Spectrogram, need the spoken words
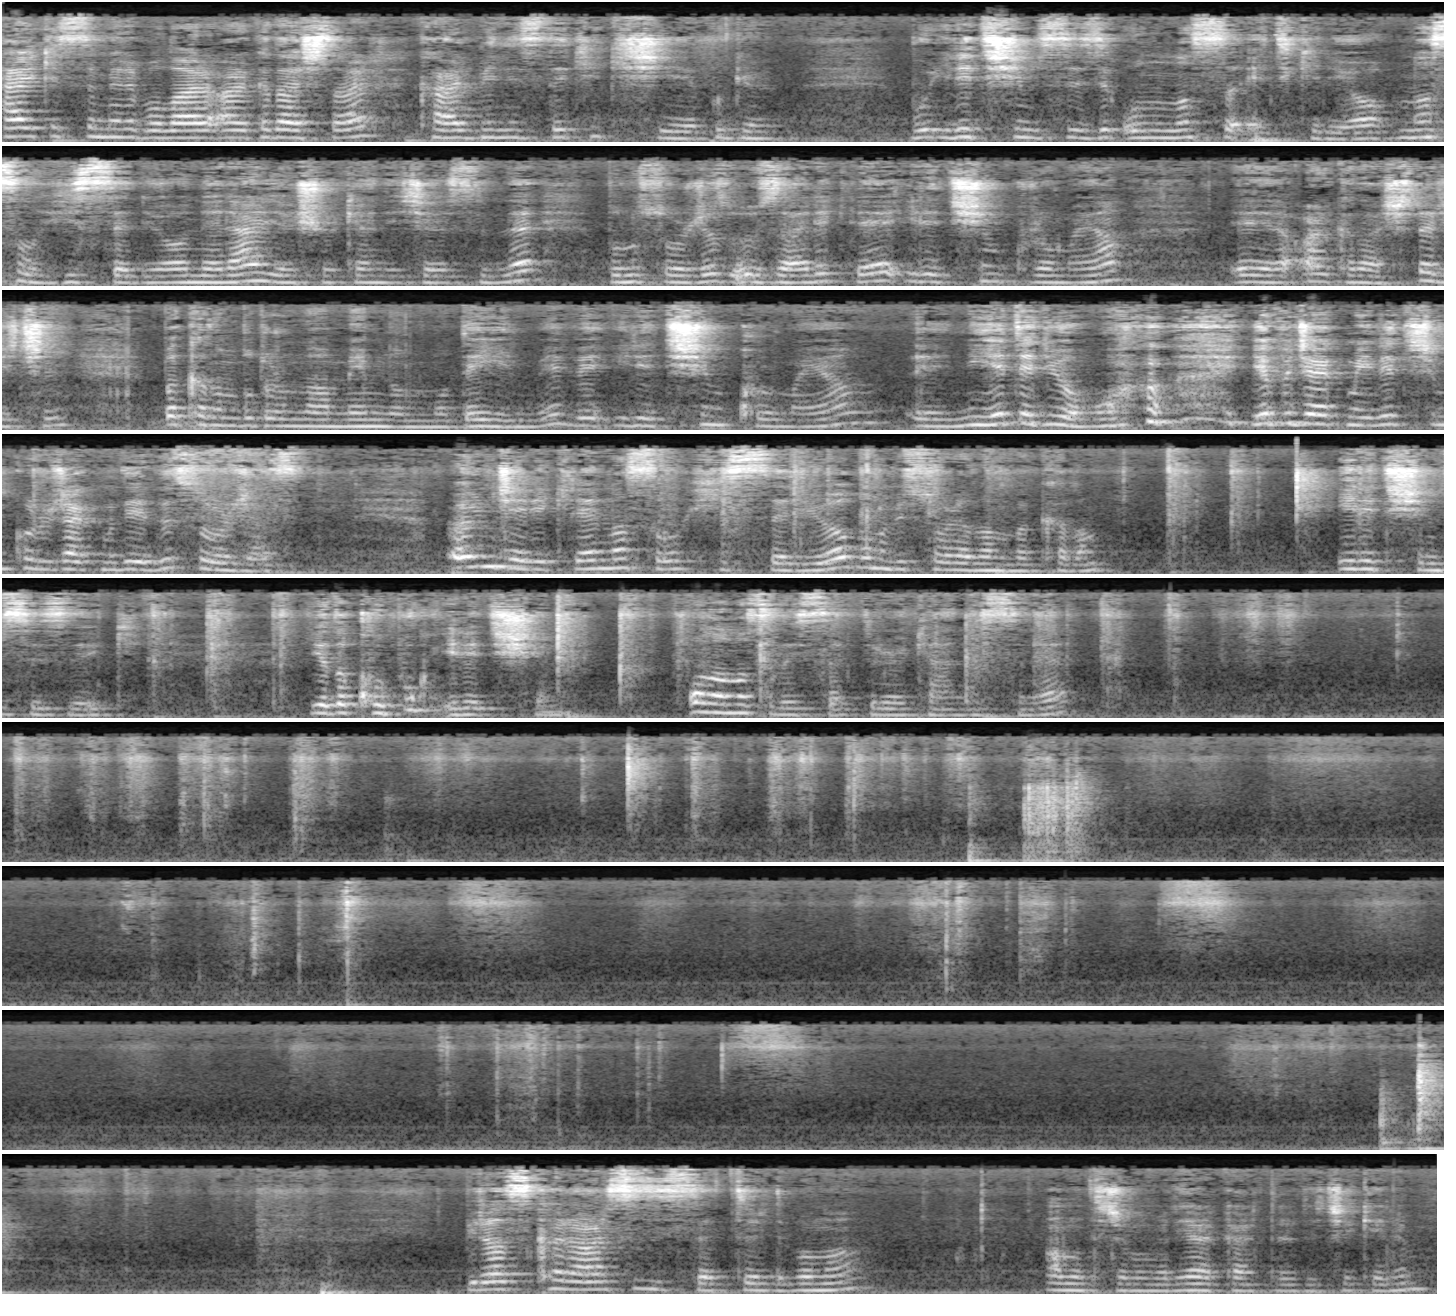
Herkese merhabalar arkadaşlar. Kalbinizdeki kişiye bugün bu iletişimsizlik onu nasıl etkiliyor, nasıl hissediyor, neler yaşıyor kendi içerisinde bunu soracağız. Özellikle iletişim kuramayan e, arkadaşlar için. Bakalım bu durumdan memnun mu değil mi ve iletişim kurmaya e, niyet ediyor mu? Yapacak mı, iletişim kuracak mı diye de soracağız. Öncelikle nasıl hissediyor bunu bir soralım bakalım. İletişimsizlik, ya da kopuk iletişim ona nasıl hissettiriyor kendisine? Biraz kararsız hissettirdi bana. Anlatacağım ama diğer kartları da çekelim.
